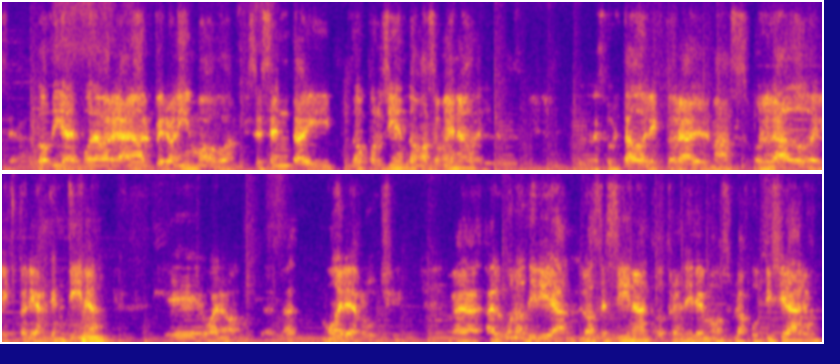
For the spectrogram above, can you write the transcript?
O sea, dos días después de haber ganado el peronismo con 62% más o menos, el, resultado electoral más holgado de la historia argentina, eh, bueno, muere Rucci. Algunos dirían lo asesinan, otros diremos lo ajusticiaron.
